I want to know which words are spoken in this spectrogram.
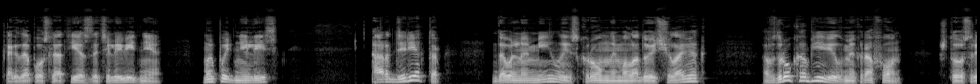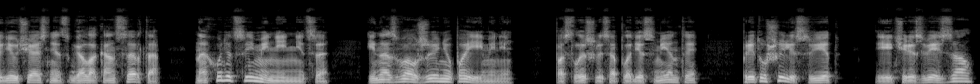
Когда после отъезда телевидения мы поднялись, арт-директор, довольно милый и скромный молодой человек, вдруг объявил в микрофон, что среди участниц гала-концерта находится именинница, и назвал Женю по имени. Послышались аплодисменты, притушили свет, и через весь зал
